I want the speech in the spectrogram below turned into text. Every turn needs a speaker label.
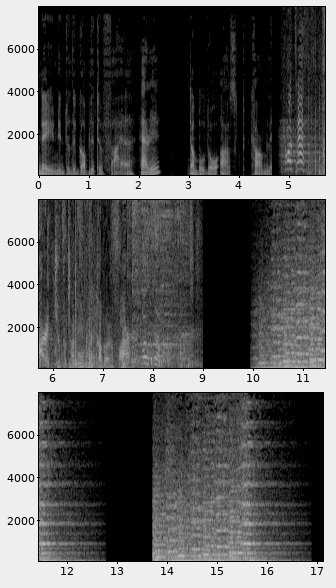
Speaker 1: name into the goblet of fire, Harry? Dumbledore asked calmly.
Speaker 2: Protest!
Speaker 3: Harry, you put your name in the goblet of fire?
Speaker 2: No, sir.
